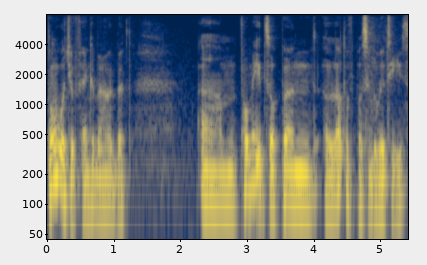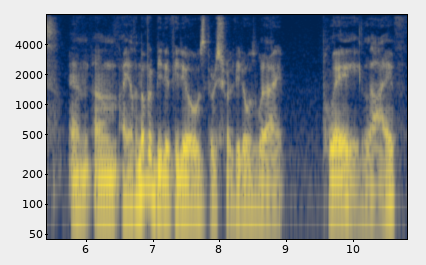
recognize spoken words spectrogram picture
don't know what you think about it, but um, for me it's opened a lot of possibilities, and um, I have another video videos, very short videos where I play live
